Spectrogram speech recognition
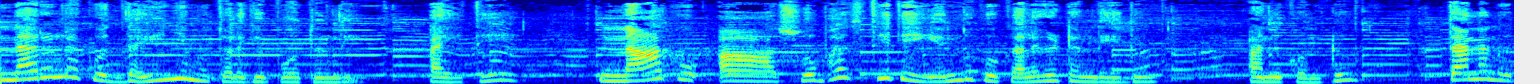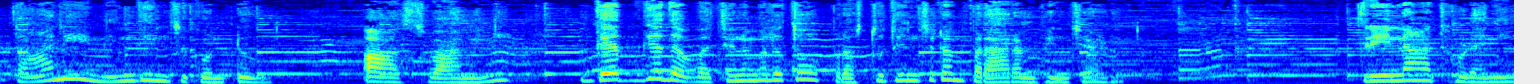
నరులకు దైన్యము తొలగిపోతుంది. అయితే నాకు ఆ శుభస్థితి ఎందుకు కలగటం లేదు? అనుకుంటూ తనను తానే నిందించుకుంటూ ఆ స్వామిని గద్గద వచనములతో ప్రస్తుతించడం ప్రారంభించాడు. త్రినాథుడని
